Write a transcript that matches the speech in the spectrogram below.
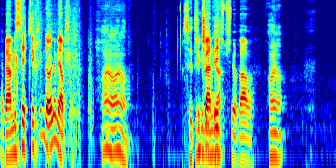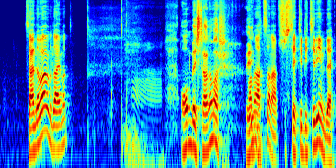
E Ben bir set çekeyim de öyle mi yapsak? Aynen aynen. Setini Çünkü bende ya. hiçbir şey yok abi. Aynen. Sende var mı Diamond? 15 tane var. Vereyim Bana mi? atsana abi. Şu seti bitireyim de.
